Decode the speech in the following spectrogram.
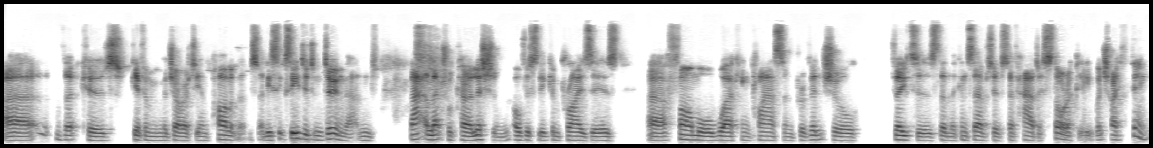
uh, that could give him a majority in Parliament. And he succeeded in doing that. And that electoral coalition obviously comprises uh, far more working class and provincial voters than the Conservatives have had historically, which I think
